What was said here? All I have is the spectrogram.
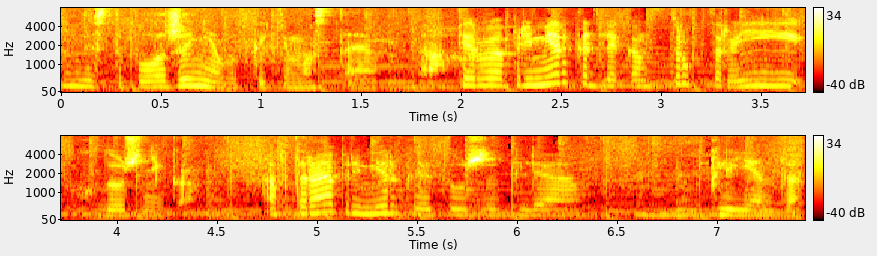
Местоположение вот таким оставим. Ага. Первая примерка для конструктора и художника. А вторая примерка это уже для клиента.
